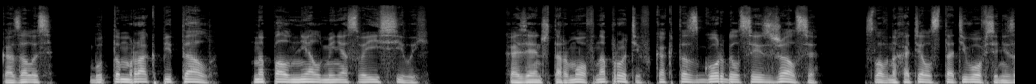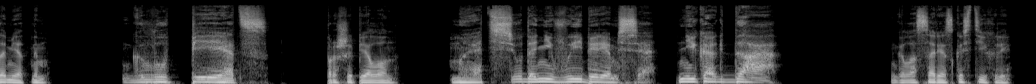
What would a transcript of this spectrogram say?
Казалось, будто мрак питал, наполнял меня своей силой. Хозяин штормов, напротив, как-то сгорбился и сжался, словно хотел стать и вовсе незаметным. «Глупец!» – прошепел он. «Мы отсюда не выберемся! Никогда!» Голоса резко стихли.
